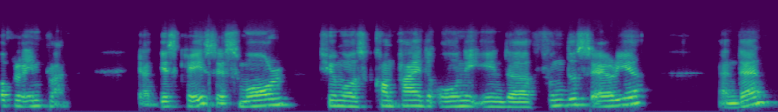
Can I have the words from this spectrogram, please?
cochlear implant. Yeah, this case, a small tumors confined only in the fundus area. And then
